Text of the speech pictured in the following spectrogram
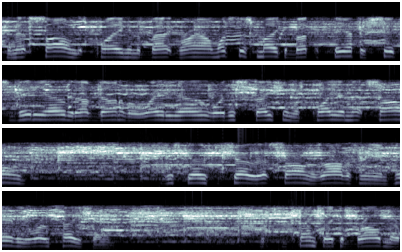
And that song that's playing in the background, what's this make about the fifth or sixth video that I've done of a radio where this station was playing that song? This goes to show that song is obviously in heavy rotation. But you think they could broaden their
